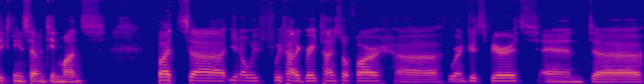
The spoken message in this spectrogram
16, 17 months. But uh, you know, we've we've had a great time so far. Uh, we're in good spirits, and uh,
